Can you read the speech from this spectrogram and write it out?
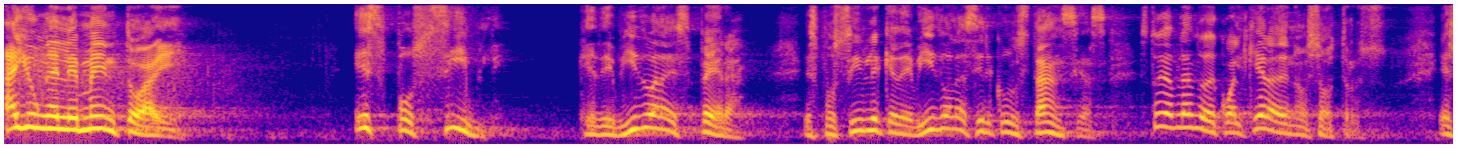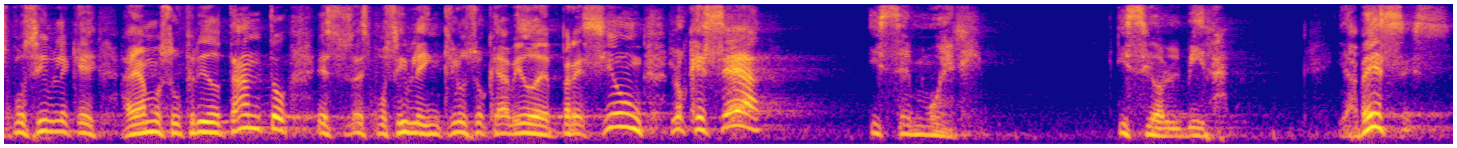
hay un elemento ahí. Es posible que debido a la espera, es posible que debido a las circunstancias, estoy hablando de cualquiera de nosotros, es posible que hayamos sufrido tanto, es, posible incluso que ha habido depresión, lo que sea, y se muere y se olvida. Y a veces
